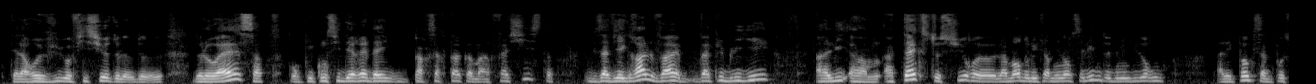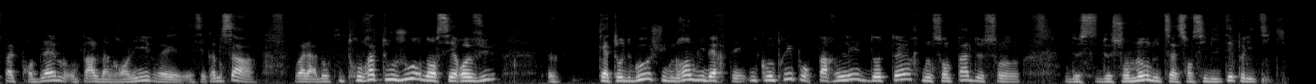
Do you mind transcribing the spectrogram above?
qui était la revue officieuse de, l'OAS, donc qui est considéré par certains comme un fasciste. Xavier Graal va publier un, texte sur euh, la mort de Louis-Ferdinand Céline de Dominique Deroux. À l'époque, ça ne pose pas de problème, on parle d'un grand livre et, c'est comme ça. Voilà, donc il trouvera toujours dans ses revues euh, catho de gauche une grande liberté, y compris pour parler d'auteurs qui ne sont pas de son, de son monde ou de sa sensibilité politique.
